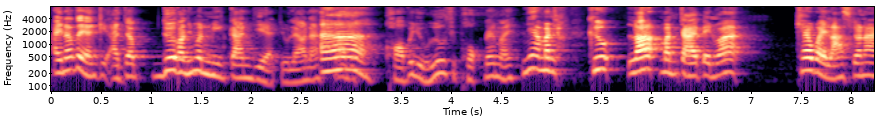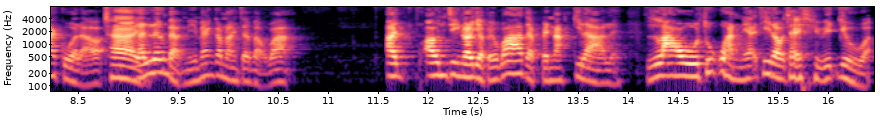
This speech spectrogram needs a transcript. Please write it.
ไอ้นักเตะอังกฤษอาจจะด้วยความที่มันมีการเหยียดอยู่แล้วนะอ่าขอไปอยู่รุ่นสิบหกได้ไหมเนี่ยมันคือแล้วมันกลายเป็นว่า แค่ไวรัสก็น่ากลัวแล้วใช่และเรื่องแบบนี้แม่งกำลังจะแบบว่า เอาเอาจริงๆเราอย่าไปว่าแต่เป็นนักกีฬาเลย เราทุกวันเนี้ยที่เราใช้ชีวิตอยู่อะ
